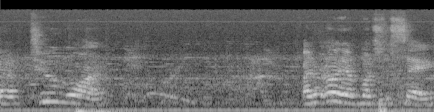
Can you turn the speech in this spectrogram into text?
I have two more. I don't really have much to say.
